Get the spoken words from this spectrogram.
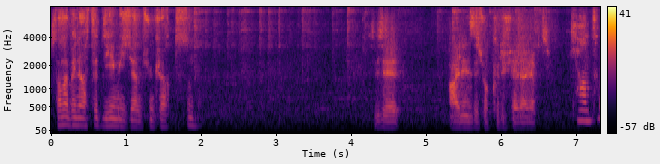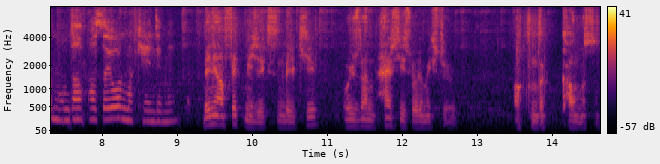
Sana beni affet diyemeyeceğim çünkü haklısın. Size, ailenize çok kötü şeyler yaptım. Can tamam daha fazla yorma kendini. Beni affetmeyeceksin belki. O yüzden her şeyi söylemek istiyorum. Aklımda kalmasın.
